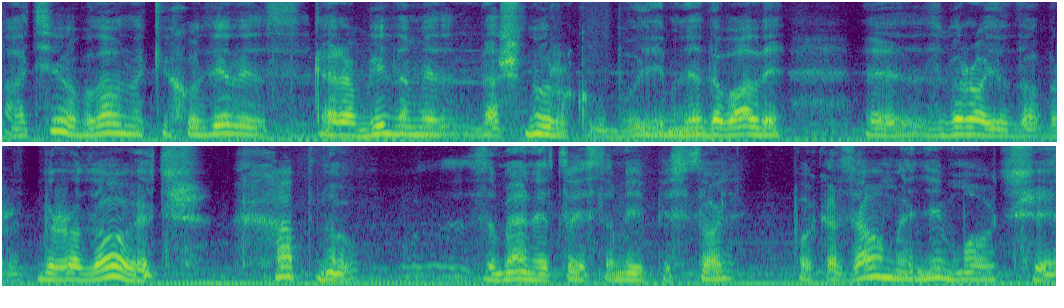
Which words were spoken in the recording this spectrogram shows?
а ці облавники ходили з карабінами на шнурку, бо їм не давали е, зброю добру. Бродович хапнув з мене той самий пістоль, показав мені мовчи.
